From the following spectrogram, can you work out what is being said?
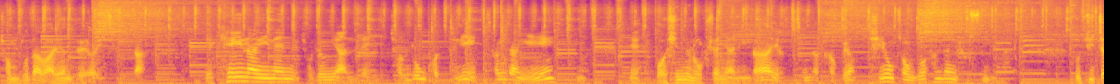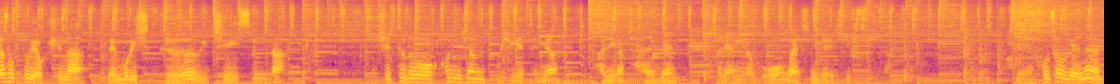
전부 다 마련되어 있습니다. 예, K9엔 적용이 안된이 전동 커튼이 상당히 음, 예, 멋있는 옵션이 아닌가 이렇게 생각하고요. 실용성도 상당히 좋습니다. 또 뒷좌석도 역시나 메모리 시트 위치해 있습니다. 시트도 컨디션 보시게 되면 관리가 잘 된 차량이라고 말씀드릴 수 있습니다. 네, 후석에는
